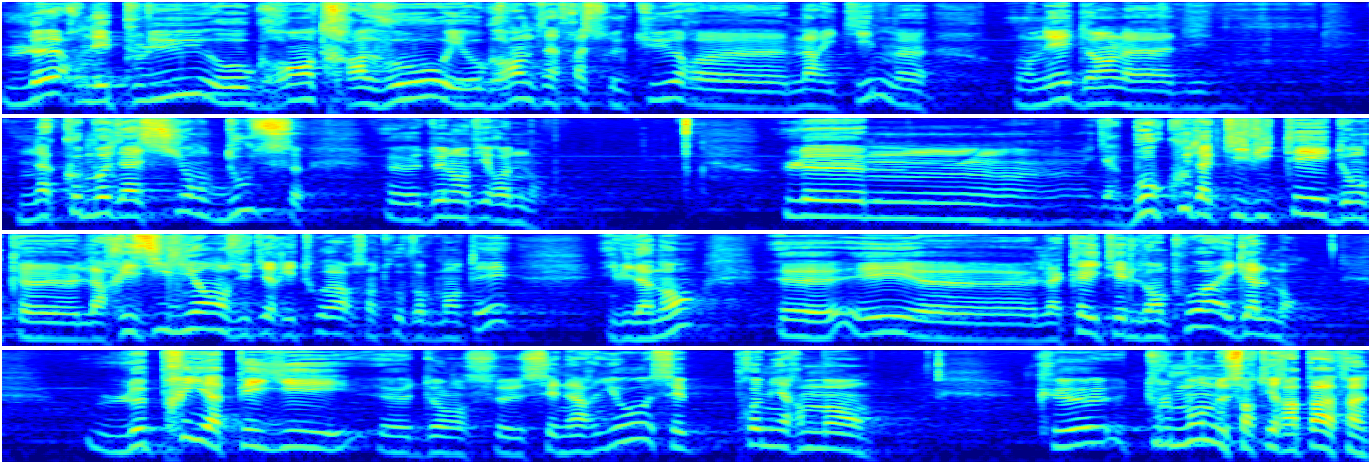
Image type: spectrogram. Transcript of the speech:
l'heure n'est plus aux grands travaux et aux grandes infrastructures euh, maritimes. On est dans une accommodation douce de l'environnement. il y a beaucoup d'activités, donc la résilience du territoire s'en trouve augmentée, évidemment. Euh, et euh, la qualité de l'emploi également. Le prix à payer euh, dans ce scénario, c'est premièrement que tout le monde ne sortira pas, enfin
